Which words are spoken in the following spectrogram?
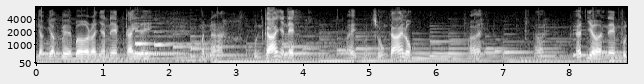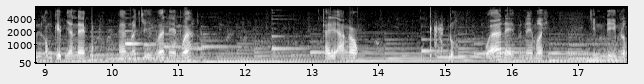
dần dần về bờ rồi nha anh em. Cây đi. Mình quýnh cá nha anh em. Đấy, mình xuống cái luôn. Rồi rồi. Hết giờ anh em quýnh không kịp nha anh em. Em nói chuyện với anh em quá. Cây ăn không? Đúng quá đẹp anh em ơi. 9 điểm luôn.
